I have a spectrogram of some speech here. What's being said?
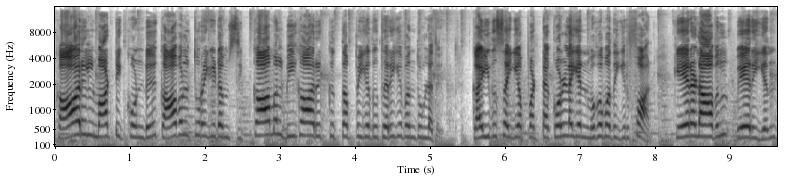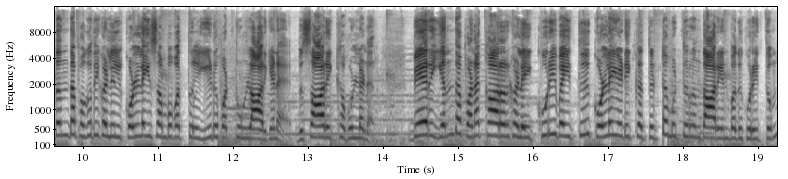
காரில் மாட்டிக்கொண்டு காவல்துறையிடம் சிக்காமல் பீகாருக்கு தப்பியது தெரியவந்துள்ளது. கைது செய்யப்பட்ட கொள்ளையன் முகமது இர்ஃபான் கேரளாவில் வேறு எந்தெந்த பகுதிகளில் கொள்ளை சம்பவத்தில் ஈடுபட்டுள்ளார் என விசாரிக்க உள்ளனர் வேறு எந்த பணக்காரர்களை குறிவைத்து கொள்ளையடிக்க திட்டமிட்டிருந்தார் என்பது குறித்தும்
